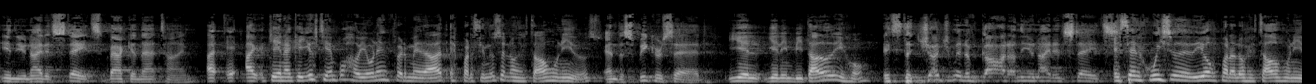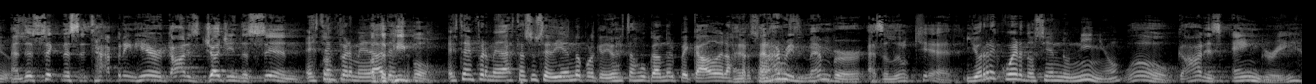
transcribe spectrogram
in the United States back in that time. A- a- que en aquellos tiempos había una enfermedad esparciéndose en los Estados Unidos And the speaker said, y el, y el invitado dijo, It's the judgment of God on the United States. es el juicio de Dios para los Estados Unidos. And this sickness that's happening here, God is judging the sin Esta of, enfermedad, of the es- people. esta enfermedad está sucediendo porque Dios está juzgando el pecado de las And, and I personas. remember as a little kid, Y yo recuerdo siendo un niño whoa, God is angry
